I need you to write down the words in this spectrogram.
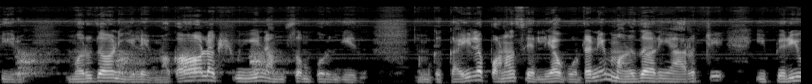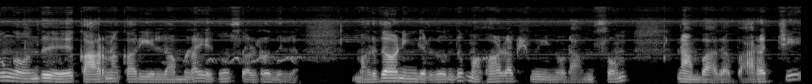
தீரும். மருதாணி இலை மகாலட்சுமியின் அம்சம் பொருந்தியது. நமக்கு கையில் பணம் சரியில்லையா உடனே மருதாணியை அரைச்சி பெரியவங்க வந்து காரணக்காரியம் இல்லாமலாம் எதுவும் சொல்கிறதில்ல மருதாணிங்கிறது வந்து மகாலட்சுமியினோட அம்சம். நாம் அதை அரைச்சி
